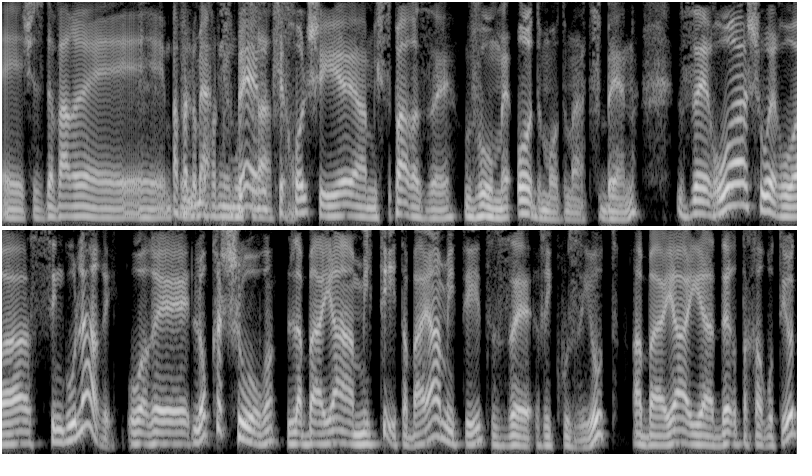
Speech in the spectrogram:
אה, שזה דבר אה, אבל לא מעצבן ככל שיהיה המספר הזה והוא מאוד מאוד מעצבן זה אירוע שהוא אירוע סינגולרי. הוא הרי לא קשור לבעיה האמיתית. הבעיה האמיתית זה ריכוזיות הבעיה היא היעדר תחרותיות.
